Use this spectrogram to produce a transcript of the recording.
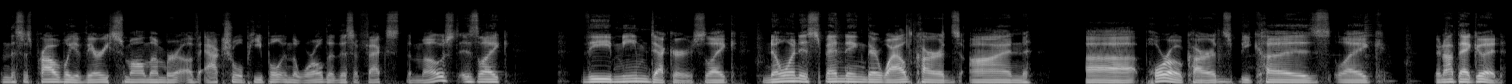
and this is probably a very small number of actual people in the world that this affects the most, is like the meme deckers. Like no one is spending their wild cards on uh Poro cards because like they're not that good.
